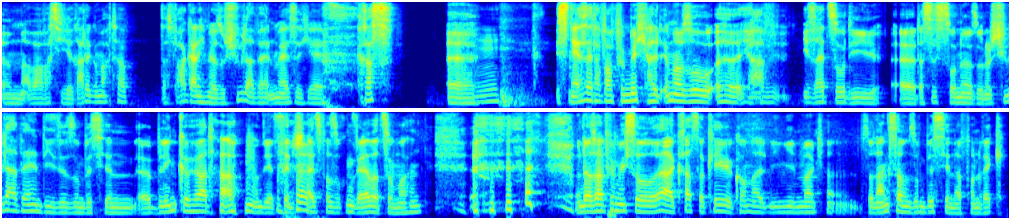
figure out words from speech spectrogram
Ähm, aber was ihr hier gerade gemacht habt, das war gar nicht mehr so Schülerbandmäßig, ey. Krass. Äh, Mhm. Snare Setup war für mich halt immer so, äh, ja, ihr seid so die, äh, das ist so eine, so eine Schülerband, die sie so ein bisschen äh, Blink gehört haben und jetzt den Scheiß versuchen selber zu machen. und das war für mich so, ja, krass, okay, wir kommen halt irgendwie manchmal so langsam so ein bisschen davon weg.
